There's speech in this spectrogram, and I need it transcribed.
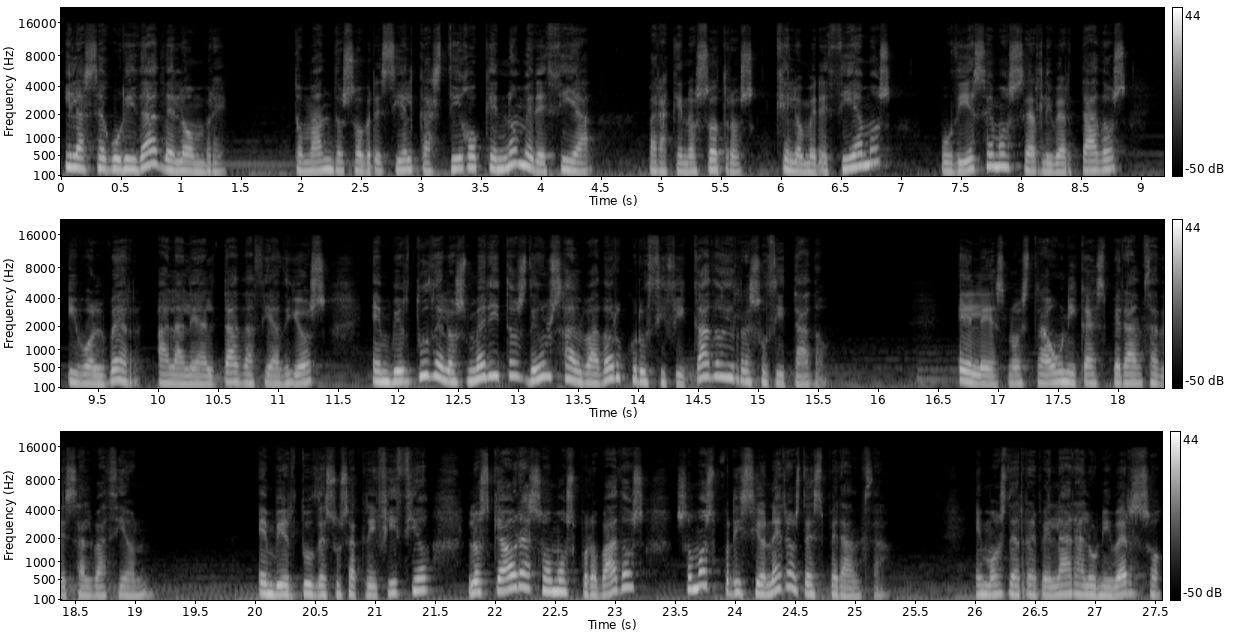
y la seguridad del hombre, tomando sobre sí el castigo que no merecía, para que nosotros, que lo merecíamos, pudiésemos ser libertados y volver a la lealtad hacia Dios en virtud de los méritos de un Salvador crucificado y resucitado. Él es nuestra única esperanza de salvación. En virtud de su sacrificio, los que ahora somos probados somos prisioneros de esperanza. Hemos de revelar al universo,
